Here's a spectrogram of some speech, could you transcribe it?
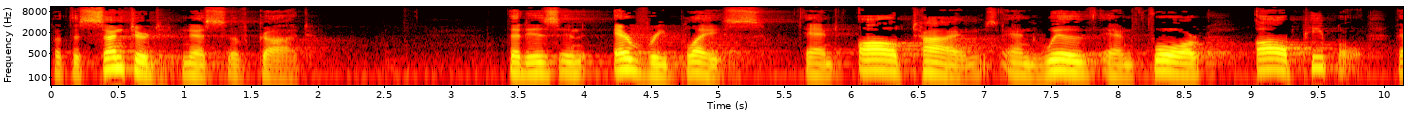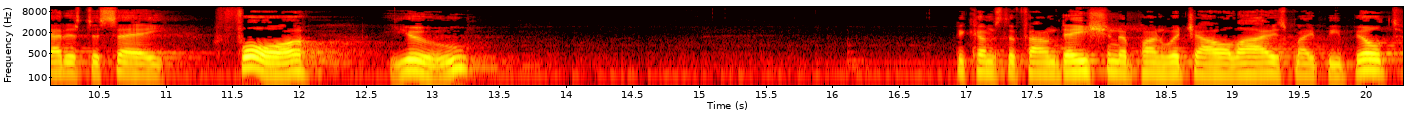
But the centeredness of God that is in every place and all times, and with and for all people. That is to say, for you becomes the foundation upon which our lives might be built,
